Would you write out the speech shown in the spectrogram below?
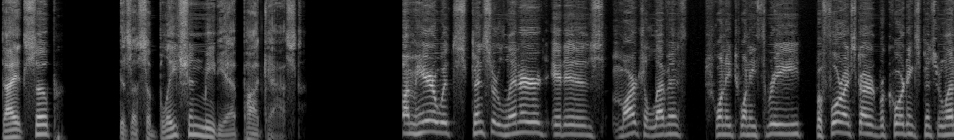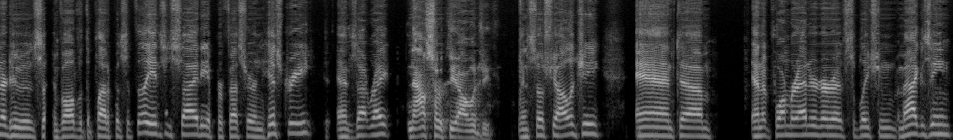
Diet Soap is a Sublation Media podcast. I'm here with Spencer Leonard. It is March 11th, 2023. Before I started recording, Spencer Leonard, who is involved with the Platypus Affiliated Society, a professor in history, and is that right? Now sociology. And sociology and um, and a former editor of Sublation magazine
